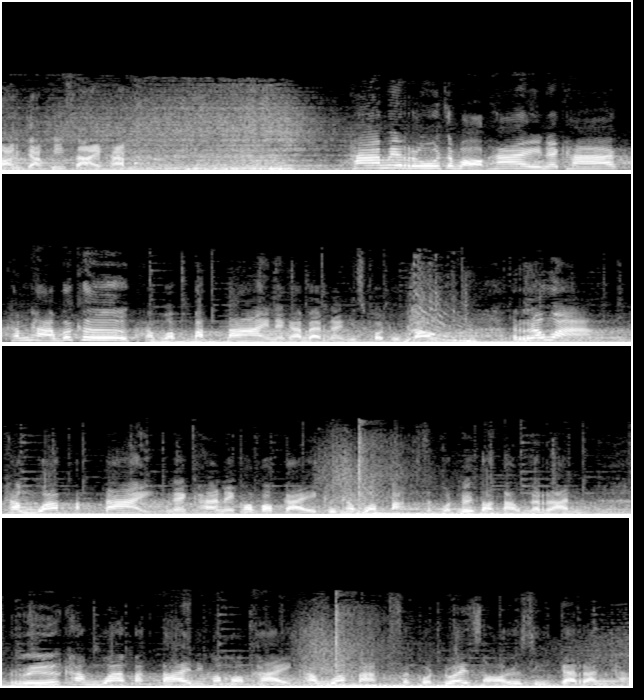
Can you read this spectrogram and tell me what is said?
ฟังจากพี่สายครับ ถ้าไม่รู้จะบอกให้นะคะคำถามก็คือคำว่าปักใต้นะคะ แบบไหนที่สะกดถูกต้อง ระหว่าง คำว่าปักใต้นะคะในข้อกอไก่ คือคำว่าปักสะกดด้วยต่อเต่ากระรัน หรือคำว่าปักใต้ในข้อขอไข่คำว่าปักสะกดด้วยสอฤาษีการันค่ะ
